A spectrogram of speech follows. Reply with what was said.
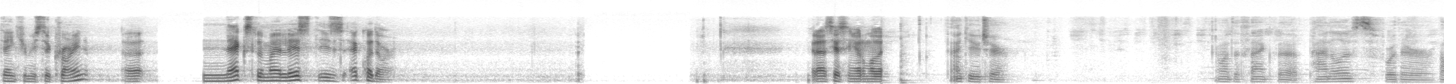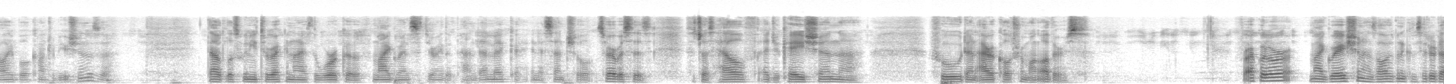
Thank you, Mr. Cronin. Uh, next on my list is Ecuador. Gracias, señor Thank you, Chair. I want to thank the panelists for their valuable contributions. Uh, doubtless, we need to recognize the work of migrants during the pandemic in essential services such as health, education, uh, food, and agriculture, among others. For Ecuador, migration has always been considered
